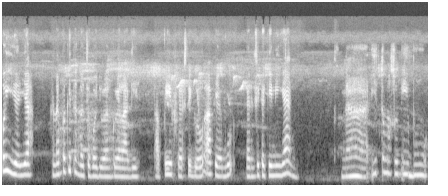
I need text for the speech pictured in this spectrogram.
Oh iya ya, kenapa kita nggak coba jualan kue lagi? Tapi versi glow up ya Bu, versi kekinian. Nah, itu maksud ibu.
